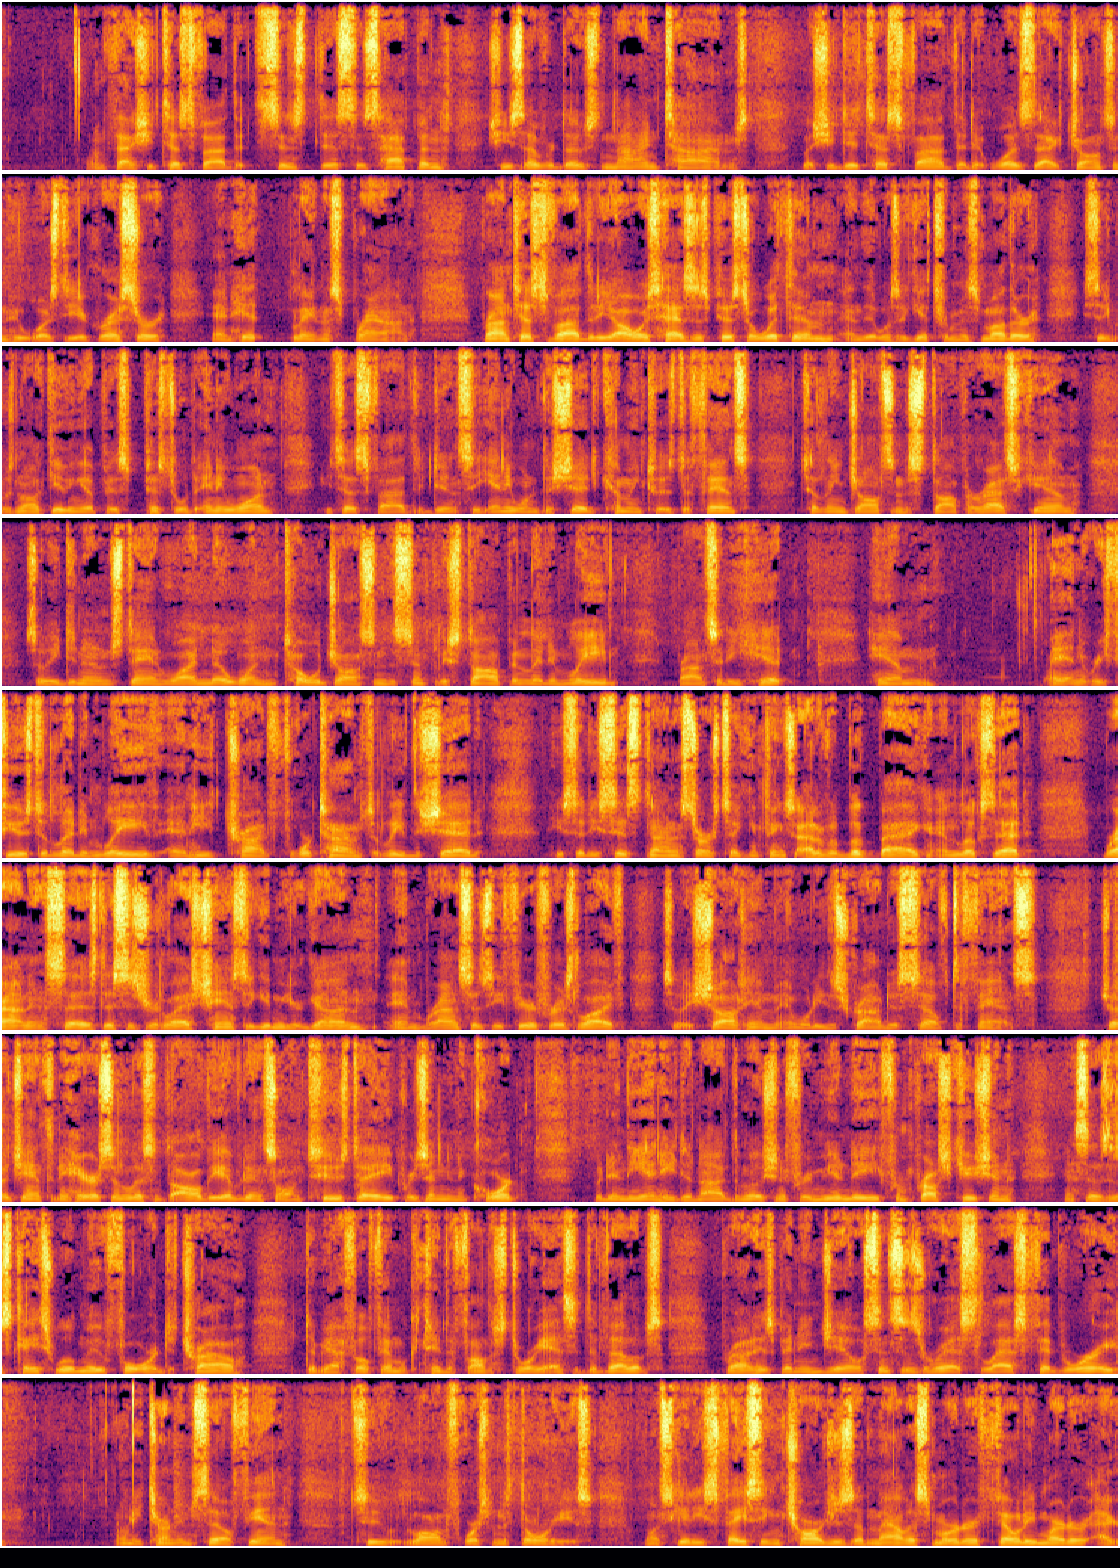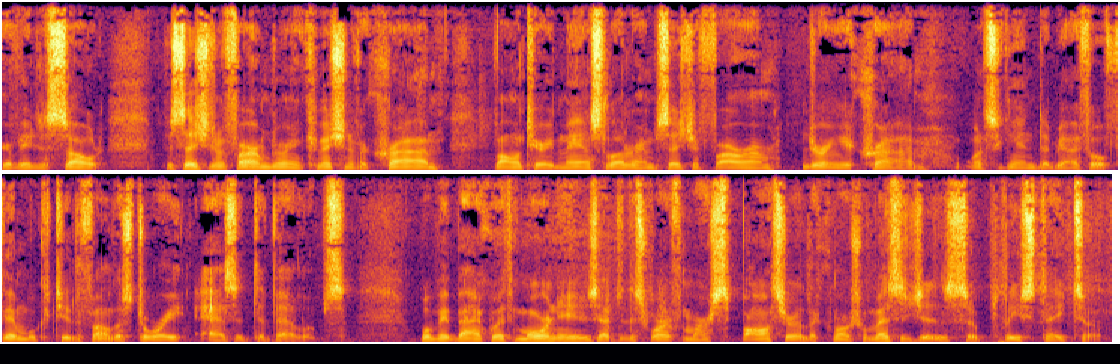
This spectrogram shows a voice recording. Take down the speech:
in fact, she testified that since this has happened, she's overdosed nine times. But she did testify that it was Zach Johnson who was the aggressor and hit Lannis Brown. Brown testified that he always has his pistol with him and that it was a gift from his mother. He said he was not giving up his pistol to anyone. He testified that he didn't see anyone at the shed coming to his defense, telling Johnson to stop harassing him. So he didn't understand why no one told Johnson to simply stop and let him leave. Brown said he hit him and refused to let him leave. And he tried four times to leave the shed. He said he sits down and starts taking things out of a book bag and looks at Brown and says, This is your last chance to give me your gun. And Brown says he feared for his life, so he shot him in what he described as self defense. Judge Anthony Harrison listened to all the evidence on Tuesday presented in court, but in the end he denied the motion for immunity from prosecution and says this case will move forward to trial. WIFO will continue to follow the story as it develops. Brown has been in jail since his arrest last February when he turned himself in to law enforcement authorities. Once again, he's facing charges of malice murder, felony murder, aggravated assault, possession of a firearm during commission of a crime, voluntary manslaughter, and possession of a firearm during a crime. Once again, WIFO FM will continue to follow the story as it develops. We'll be back with more news after this word from our sponsor, of the commercial messages, so please stay tuned.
